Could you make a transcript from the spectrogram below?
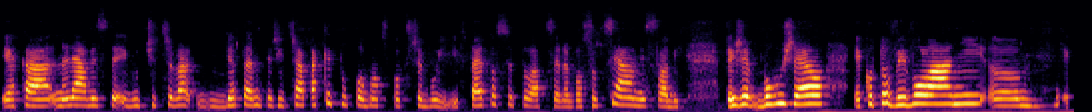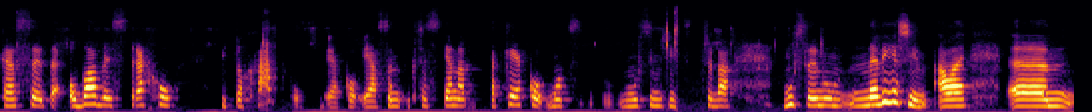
jaká nenávist je i vůči třeba dětem, kteří třeba taky tu pomoc potřebují i v této situaci, nebo sociálně slabí. Takže bohužel jako to vyvolání um, jakési té obavy, strachu, i to chápu. Jako, já jsem křesťana taky jako moc, musím říct, třeba muslimům nevěřím, ale um,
